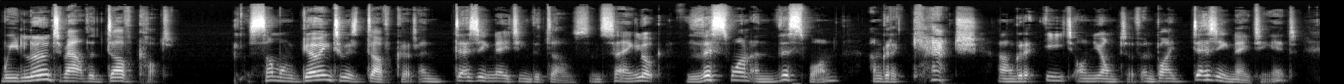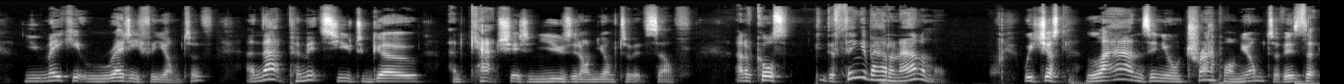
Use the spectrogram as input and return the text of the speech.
we learnt about the dovecot, someone going to his dovecot and designating the doves and saying, look, this one and this one I'm going to catch and I'm going to eat on Yom Tov. And by designating it, you make it ready for Yom Tov and that permits you to go and catch it and use it on Yom Tov itself. And of course, the thing about an animal which just lands in your trap on Yom Tov is that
